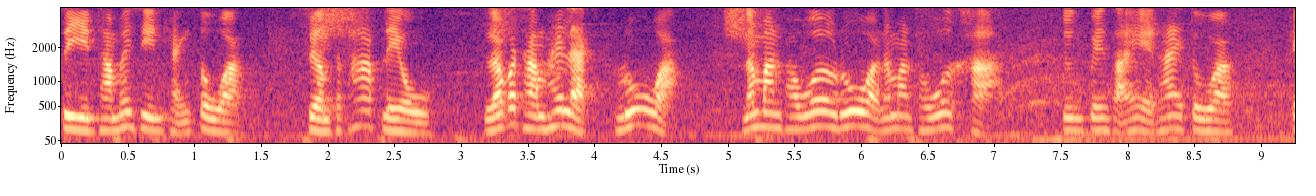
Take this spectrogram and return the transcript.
ซีนทำให้ซีนแข็งตัว เสื่อมสภาพเร็ว แล้วก็ทำให้แหลกรั่ว น้ำมันพาวเวอร์รั่ว น้ำมันพาวเวอร์ขาด จึงเป็นสาเหตุให้ตัวแก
